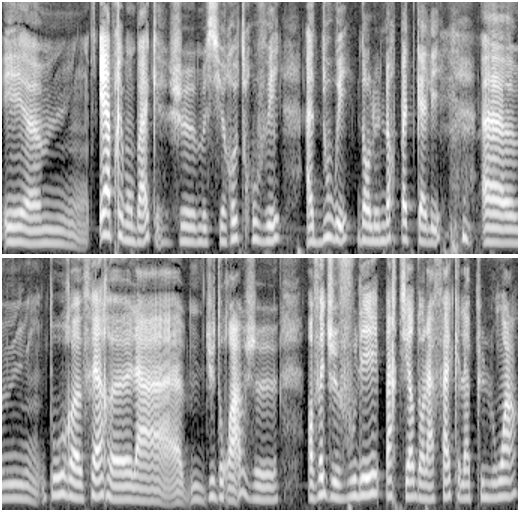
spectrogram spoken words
Et, euh, et, après mon bac, je me suis retrouvée à Douai, dans le Nord-Pas-de-Calais, euh, pour faire euh, la, du droit. Je, en fait, je voulais partir dans la fac la plus loin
